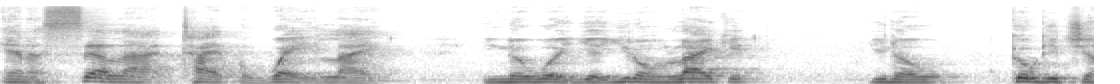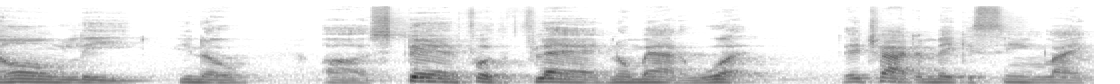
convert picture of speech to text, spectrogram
in a sellout type of way, like, you know what, yeah, you don't like it, you know, go get your own league, you know, uh, stand for the flag no matter what. They tried to make it seem like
